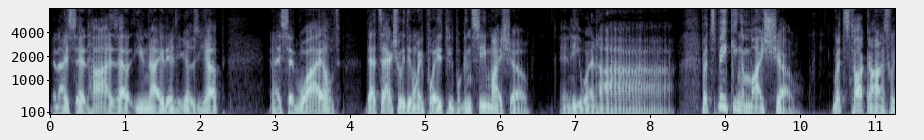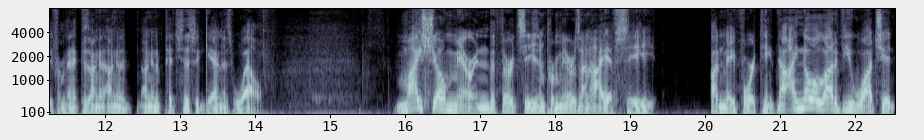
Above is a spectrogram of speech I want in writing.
And I said, "Ha, is that United?" He goes, "Yup." And I said, "Wild. That's actually the only place people can see my show." And he went, "Ha." ha, ha, ha. But speaking of my show, let's talk honestly for a minute because I'm gonna I'm gonna I'm gonna pitch this again as well. My show, Maron, the third season, premieres on IFC on May 14th. Now, I know a lot of you watch it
